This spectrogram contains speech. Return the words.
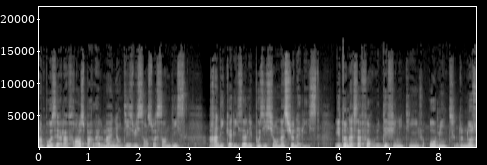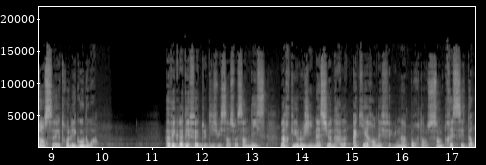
imposée à la France par l'Allemagne en 1870 radicalisa les positions nationalistes et donna sa forme définitive au mythe de nos ancêtres les Gaulois. Avec la défaite de 1870, l'archéologie nationale acquiert en effet une importance sans précédent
